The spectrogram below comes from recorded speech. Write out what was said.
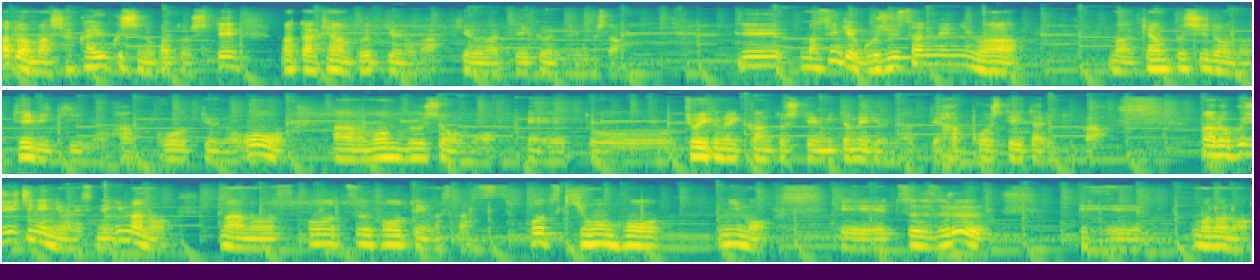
あとはまあ社会福祉の場としてまたキャンプっていうのが広がっていくようになりました。で、まあ、1953年には、まあ、キャンプ指導の手引きの発行っていうのをあの文部省も、えーと、教育の一環として認めるようになって発行していたりとか、まあ、61年にはですね今の,、まあ、あのスポーツ法といいますかスポーツ基本法にも、えー、通ずる、えー、ものの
